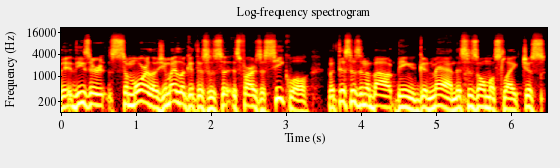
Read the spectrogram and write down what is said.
th- these are some more of those. You might look at this as, as far as a sequel, but this isn't about being a good man. This is almost like just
